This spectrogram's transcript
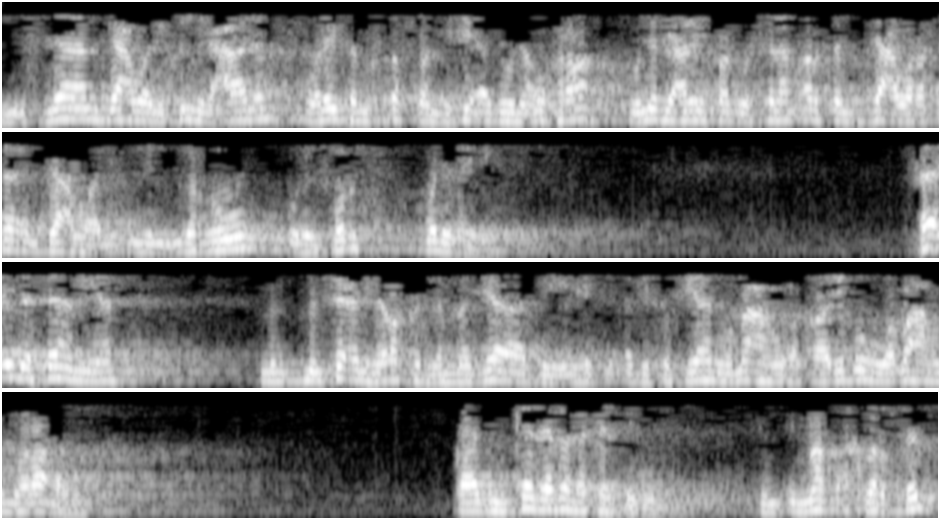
الإسلام دعوة لكل العالم وليس مختصا بفئة دون أخرى والنبي عليه الصلاة والسلام أرسل دعوة رسائل دعوة للروم وللفرس ولغيرهم. فائدة ثانية من من فعل هرقل لما جاء بأبي سفيان ومعه أقاربه وضعهم وراءه. قال إن كذب فكذبوه. إن ما أخبر الصدق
